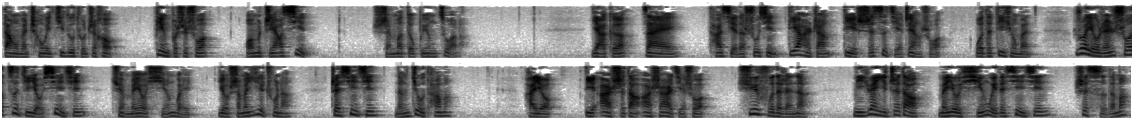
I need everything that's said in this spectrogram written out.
当我们成为基督徒之后，并不是说我们只要信，什么都不用做了。雅各在。”他写的书信第二章第十四节这样说：“我的弟兄们，若有人说自己有信心，却没有行为，有什么益处呢？这信心能救他吗？”还有第二十到二十二节说：“虚浮的人呢？你愿意知道没有行为的信心是死的吗？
